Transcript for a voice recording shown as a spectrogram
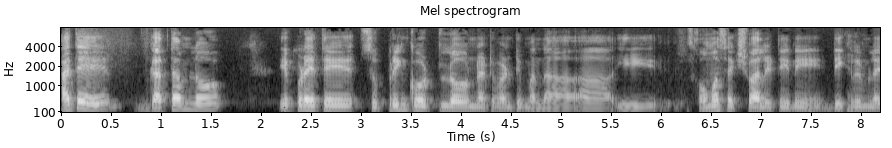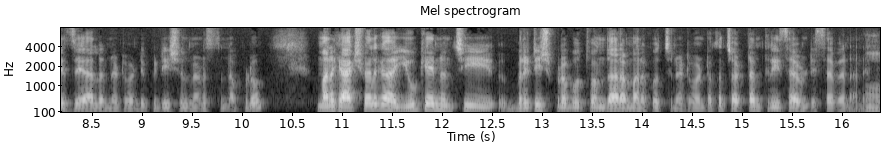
అయితే గతంలో ఎప్పుడైతే సుప్రీంకోర్టులో ఉన్నటువంటి మన ఈ హోమోసెక్షువాలిటీని డీక్రిమినలైజ్ చేయాలన్నటువంటి పిటిషన్ నడుస్తున్నప్పుడు మనకి యాక్చువల్గా యూకే నుంచి బ్రిటిష్ ప్రభుత్వం ద్వారా మనకు వచ్చినటువంటి ఒక చట్టం త్రీ సెవెంటీ సెవెన్ అనేది.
